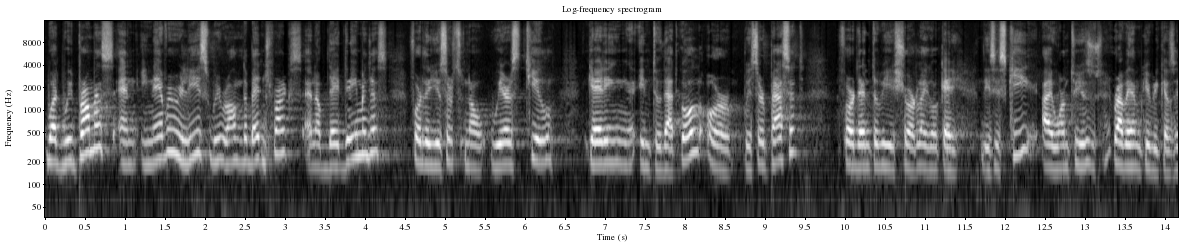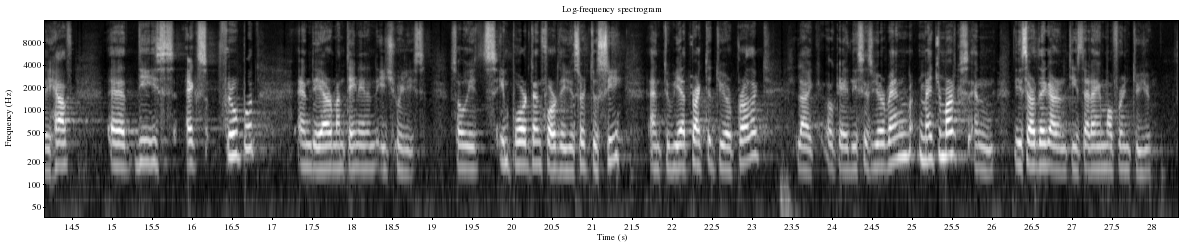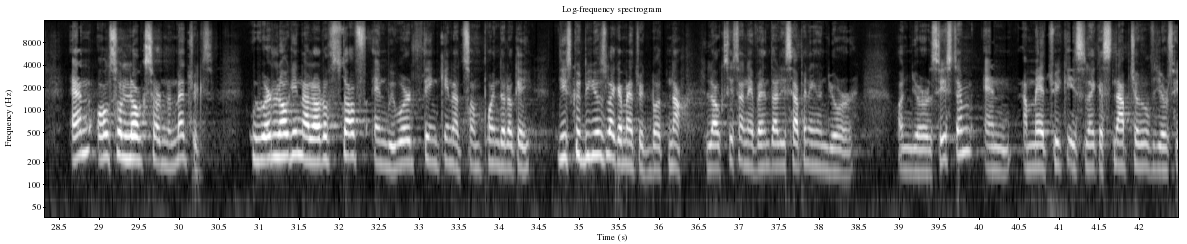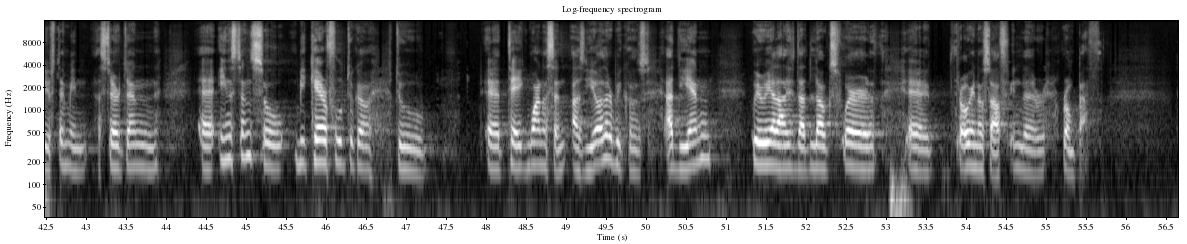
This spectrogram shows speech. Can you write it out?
what we promise, and in every release, we run the benchmarks and update the images for the users to know we are still getting into that goal or we surpass it, for them to be sure, like, okay, this is key, I want to use RabbitMQ because they have uh, this X throughput, and they are maintaining each release. So it's important for the user to see and to be attracted to your product. Like, okay, this is your benchmarks, and these are the guarantees that I'm offering to you. And also log certain metrics. We were logging a lot of stuff, and we were thinking at some point that, okay, this could be used like a metric, but no, logs is an event that is happening on your, on your system, and a metric is like a snapshot of your system in a certain uh, instance, so be careful to, go, to uh, take one as, an, as, the other because at the end we realized that logs were uh, throwing us off in the wrong path.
